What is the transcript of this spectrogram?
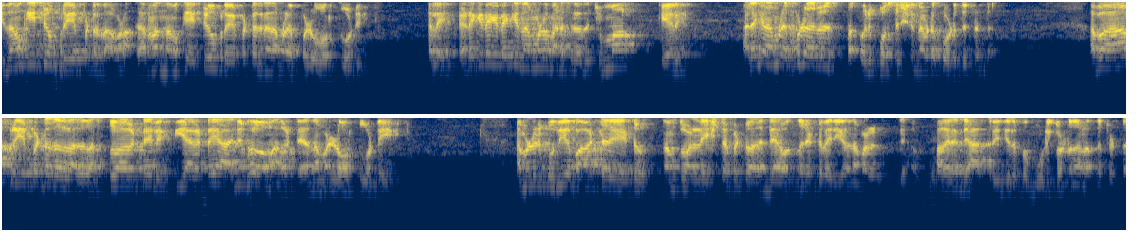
ഇത് നമുക്ക് ഏറ്റവും പ്രിയപ്പെട്ടതാവണം. കാരണം നമുക്ക് ഏറ്റവും പ്രിയപ്പെട്ടതിനെ നമ്മൾ എപ്പോഴും ഓർത്തുകൊണ്ടിരിക്കും. അല്ലെ? ഇടയ്ക്കിടയ്ക്കിടയ്ക്ക് നമ്മുടെ മനസ്സിൽ അത് ചുമ്മാ കയറി അല്ലെങ്കിൽ നമ്മൾ എപ്പോഴും അതിനൊരു ഒരു പൊസിഷൻ അവിടെ കൊടുത്തിട്ടുണ്ട്. അപ്പൊ ആ പ്രിയപ്പെട്ടത് അത് വസ്തുവാകട്ടെ വ്യക്തിയാകട്ടെ അനുഭവമാകട്ടെ അത് നമ്മൾ ഓർത്തുകൊണ്ടേയിരിക്കും. നമ്മളൊരു പുതിയ പാട്ട് കേട്ടു. നമുക്ക് വളരെ ഇഷ്ടപ്പെട്ടു. അതിന്റെ ഒന്ന് രണ്ട് വരികൾ നമ്മൾ പകരം രാത്രി ചിലപ്പോൾ മൂടിക്കൊണ്ട് നടന്നിട്ടുണ്ട്.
